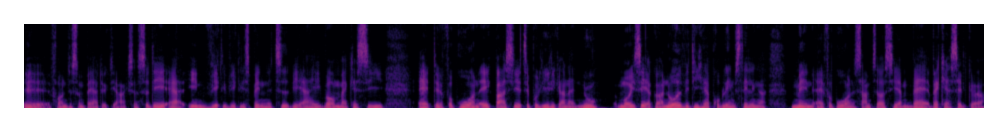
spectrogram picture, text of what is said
øh, fonde som bæredygtige aktier. Så det er en virkelig, virkelig spændende tid, vi er i, hvor man kan sige, at øh, forbrugerne ikke bare siger til politikerne, nu må I se at gøre noget ved de her problemstillinger, men at forbrugerne samtidig også siger, hvad, hvad kan jeg selv gøre?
